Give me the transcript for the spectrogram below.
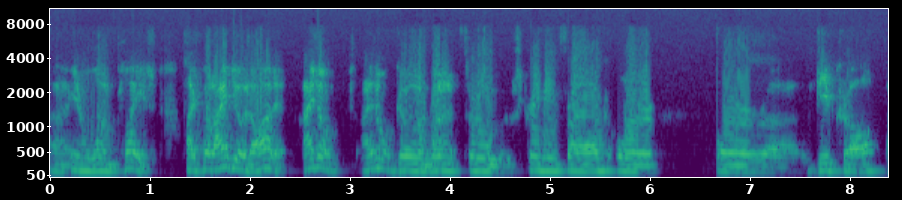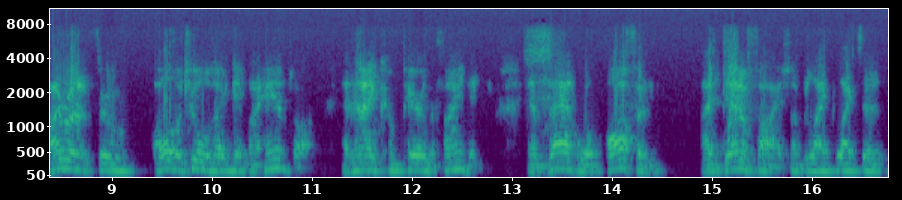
uh, in one place. Like when I do an audit, I don't I don't go and run it through Screaming Frog or or uh, Deep Crawl. I run it through all the tools I can get my hands on, and then I compare the findings, and that will often identify something like like the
